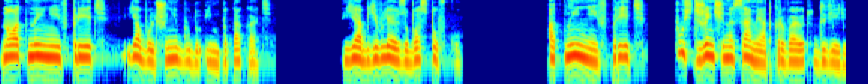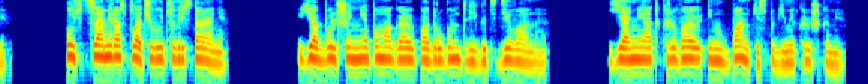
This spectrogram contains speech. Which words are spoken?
Но отныне и впредь я больше не буду им потакать. Я объявляю забастовку. Отныне и впредь пусть женщины сами открывают двери, пусть сами расплачиваются в ресторане. Я больше не помогаю подругам двигать диваны. Я не открываю им банки с тугими крышками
